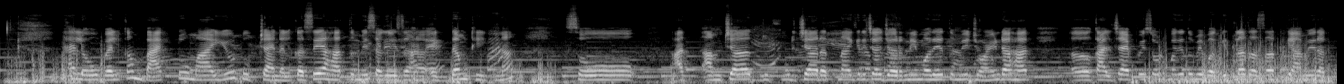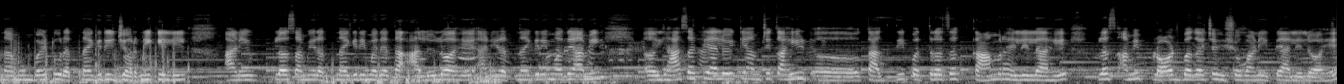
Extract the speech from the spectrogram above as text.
Hello welcome back to my YouTube channel. कसे आहात तुम्ही सगळेजण? एकदम ठीक ना? सो आत आमच्या पुढच्या रत्नागिरीच्या जर्नीमध्ये तुम्ही जॉईंड आहात. कालच्या एपिसोडमध्ये तुम्ही बघितलाच असाल की आम्ही रत्ना मुंबई टू रत्नागिरी जर्नी केली. आणि प्लस आम्ही रत्नागिरीमध्ये आता आलेलो आहे. आणि रत्नागिरीमध्ये आम्ही ह्यासाठी आलो आहे की आमचे काही कागदीपत्राचं काम राहिलेलं आहे. प्लस आम्ही प्लॉट बघायच्या हिशोबाने इथे आलेलो आहे.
